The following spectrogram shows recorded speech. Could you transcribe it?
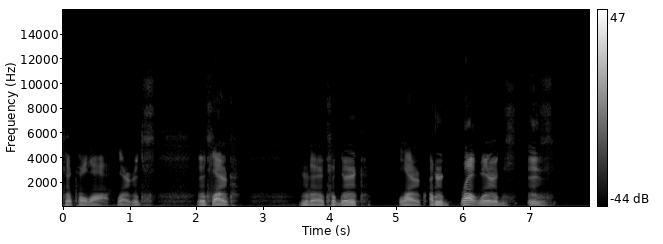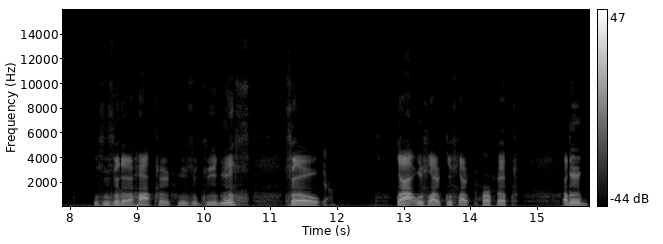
to pull off. Like it's it's like you know to make like I mean, Robin Williams is this isn't a hot take. He's a genius. So Yeah. that was like this like perfect. I mean,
